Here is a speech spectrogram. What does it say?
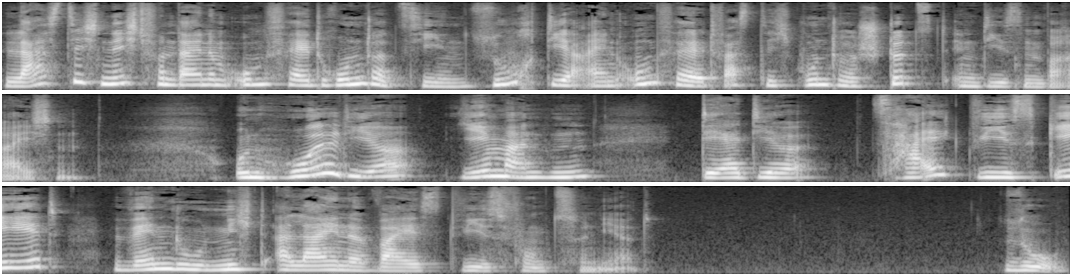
Lass dich nicht von deinem Umfeld runterziehen. Such dir ein Umfeld, was dich unterstützt in diesen Bereichen. Und hol dir jemanden, der dir zeigt, wie es geht, wenn du nicht alleine weißt, wie es funktioniert. So,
